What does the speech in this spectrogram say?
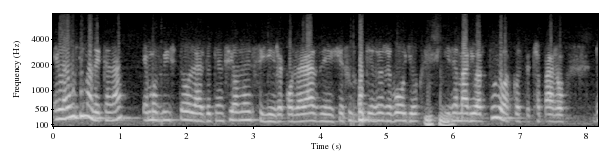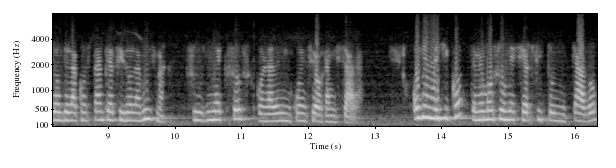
En la última década hemos visto las detenciones, si recordarás, de Jesús Gutiérrez Rebollo y de Mario Arturo Acosta Chaparro, donde la constante ha sido la misma, sus nexos con la delincuencia organizada. Hoy en México tenemos un ejército limitado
